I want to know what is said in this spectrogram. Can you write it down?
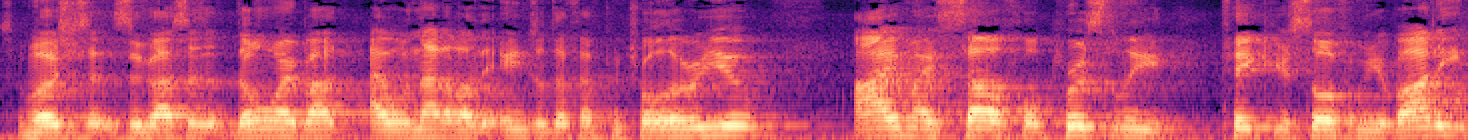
So Moshe says, so God says, "Don't worry about. I will not allow the angel of death to have control over you. I myself will personally take your soul from your body.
